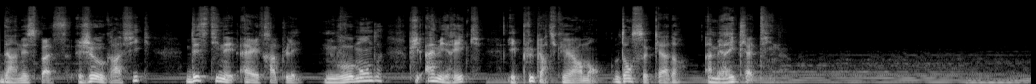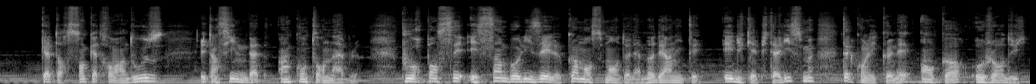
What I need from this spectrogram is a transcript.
d'un espace géographique destiné à être appelé Nouveau Monde, puis Amérique, et plus particulièrement dans ce cadre, Amérique latine. 1492 est ainsi une date incontournable pour penser et symboliser le commencement de la modernité et du capitalisme tel qu'on les connaît encore aujourd'hui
